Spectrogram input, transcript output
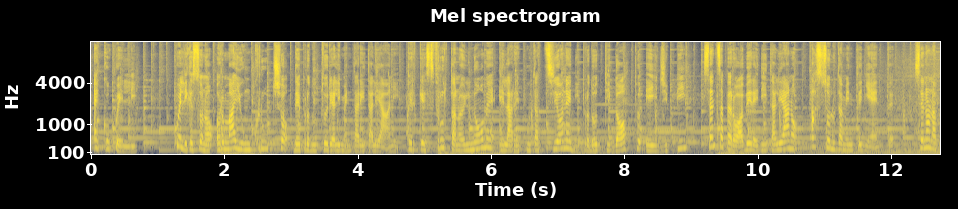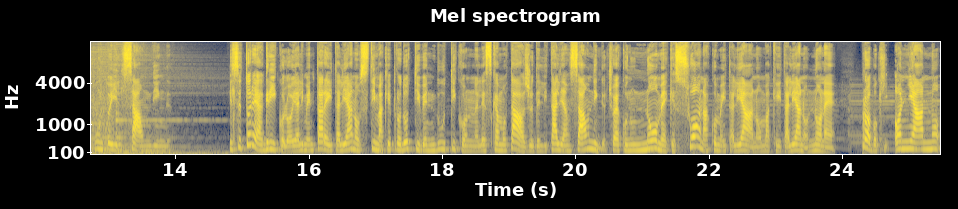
Ecco quelli. Quelli che sono ormai un cruccio dei produttori alimentari italiani, perché sfruttano il nome e la reputazione di prodotti DOP e IGP, senza però avere di italiano assolutamente niente, se non appunto il sounding, il settore agricolo e alimentare italiano stima che i prodotti venduti con l'escamotage dell'Italian sounding, cioè con un nome che suona come italiano ma che italiano non è, provochi ogni anno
